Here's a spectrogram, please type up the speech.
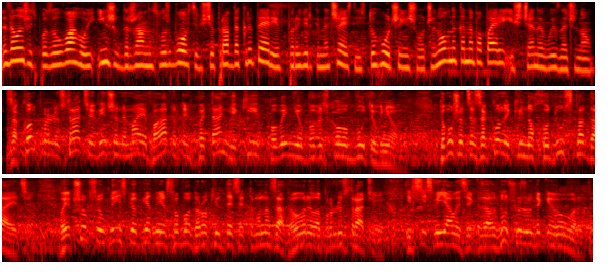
Не залишить поза увагою інших державних службовців. Щоправда, критеріїв перевірки на чесність того чи іншого чиновника на папері іще не визначено. Закон про люстрацію він ще не має багато тих питань, які повинні обов'язково бути в ньому. Тому що це закон, який на ходу складається. Бо якщо Всеукраїнське об'єднання Свобода років 10 тому назад говорила про люстрацію, і всі сміялися і казали, ну що ж ви таке говорите?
